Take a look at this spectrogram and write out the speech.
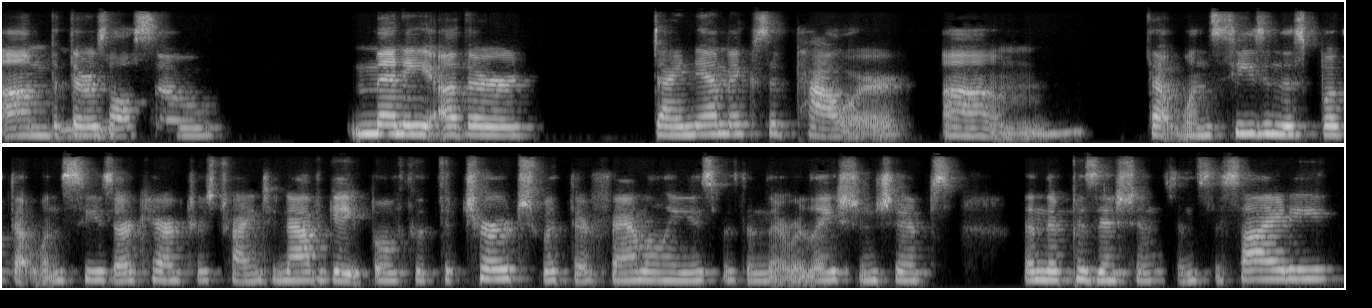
Um, but there's mm-hmm. also many other dynamics of power um, that one sees in this book, that one sees our characters trying to navigate both with the church, with their families, within their relationships, then their positions in society.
